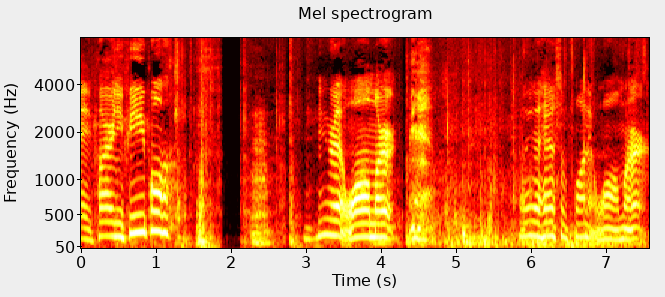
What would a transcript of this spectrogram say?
Alright, party people. Here at Walmart. I'm gonna have some fun at Walmart.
